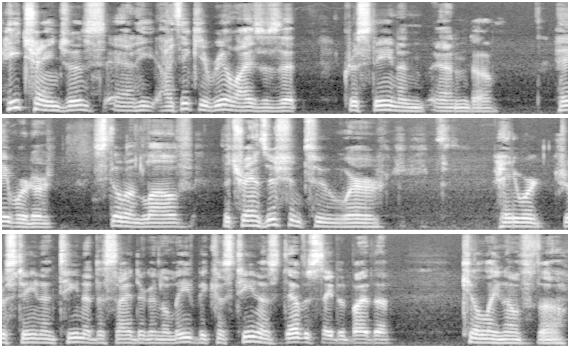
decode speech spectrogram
He changes, and he I think he realizes that Christine and and uh, Hayward are still in love. The transition to where Hayward, Christine, and Tina decide they're going to leave because Tina's devastated by the killing of the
